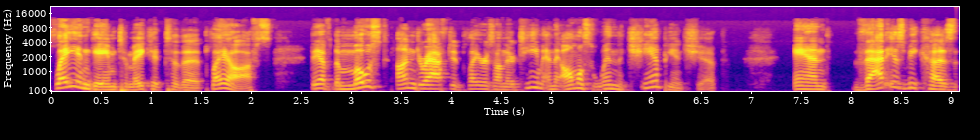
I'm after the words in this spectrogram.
play-in game to make it to the playoffs. They have the most undrafted players on their team, and they almost win the championship and that is because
